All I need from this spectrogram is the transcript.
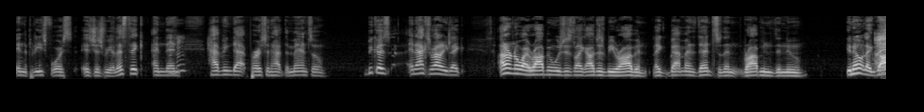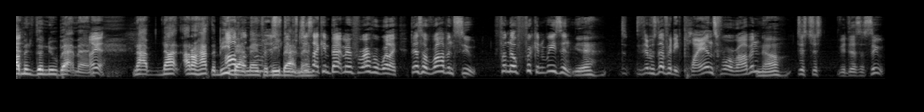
in the police force is just realistic, and then Mm-hmm. having that person have the mantle, because in actuality, like I don't know why Robin was just like I'll just be Robin. Like Batman's dead, so then Robin's the new, you know, like Oh, yeah. Robin's the new Batman. Oh, yeah. Not not I don't have to be Oh, Batman to be Batman. just like in Batman Forever, where like there's a Robin suit for no freaking reason. yeah. There was never any plans for a Robin. No. Just just there's a suit.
